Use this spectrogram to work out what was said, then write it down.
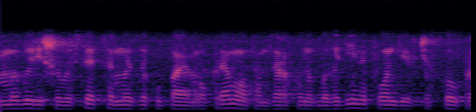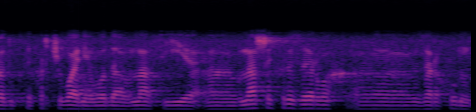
ми вирішили все це ми закупаємо окремо там за рахунок благодійних фондів, частково продукти харчування, вода в нас є е, в наших резервах за рахунок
